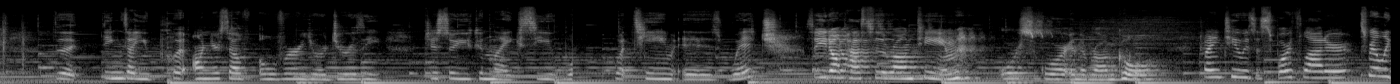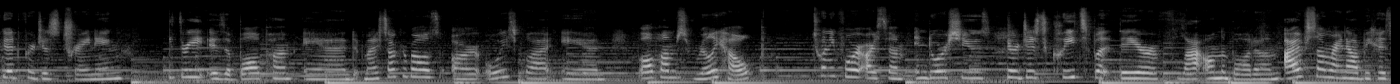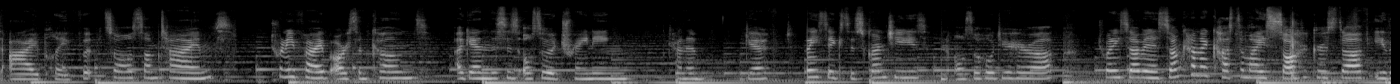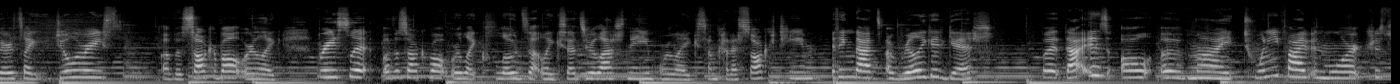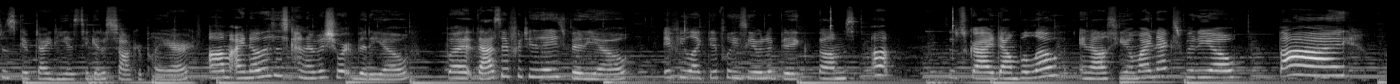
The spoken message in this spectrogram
the things that you put on yourself over your jersey just so you can like see what, what team is which so you don't pass to the wrong team or score in the wrong goal. 22 is a sports ladder. It's really good for just training. 23 is a ball pump and my soccer balls are always flat and ball pumps really help. 24 are some indoor shoes. They're just cleats, but they are flat on the bottom. I have some right now because I play futsal sometimes. 25 are some cones. Again, this is also a training kind of gift. 26 is scrunchies and also hold your hair up. 27 is some kind of customized soccer stuff. Either it's like jewelry of a soccer ball or like bracelet of a soccer ball or like clothes that like says your last name or like some kind of soccer team. I think that's a really good gift. But that is all of my 25 and more Christmas gift ideas to get a soccer player. Um, I know this is kind of a short video, but that's it for today's video. If you liked it, please give it a big thumbs up. Subscribe down below, and I'll see you in my next video. Bye!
